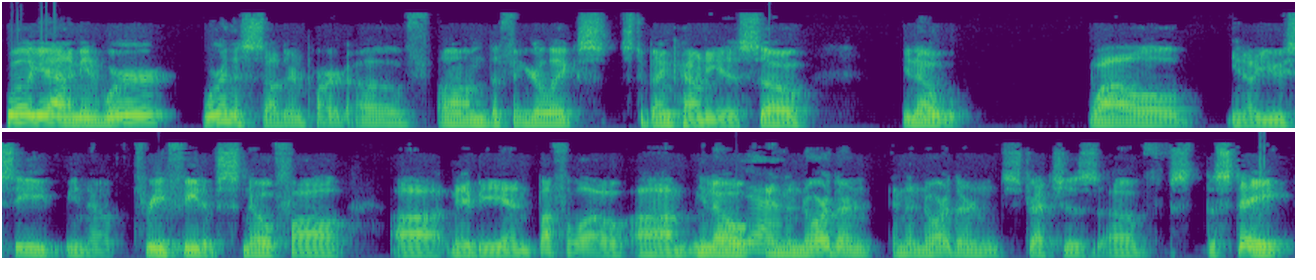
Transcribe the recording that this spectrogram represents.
Well, yeah. I mean, we're we're in the southern part of um, the Finger Lakes. Steuben County is so. You know, while you know you see you know three feet of snowfall, uh, maybe in Buffalo, um, you know, yeah. in the northern in the northern stretches of the state,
